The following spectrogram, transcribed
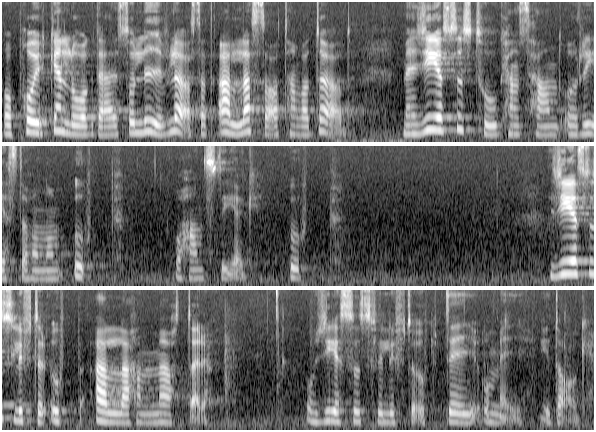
Och pojken låg där så livlös att alla sa att han var död. Men Jesus tog hans hand och reste honom upp, och han steg upp. Jesus lyfter upp alla han möter. Och Jesus vill lyfta upp dig och mig idag.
